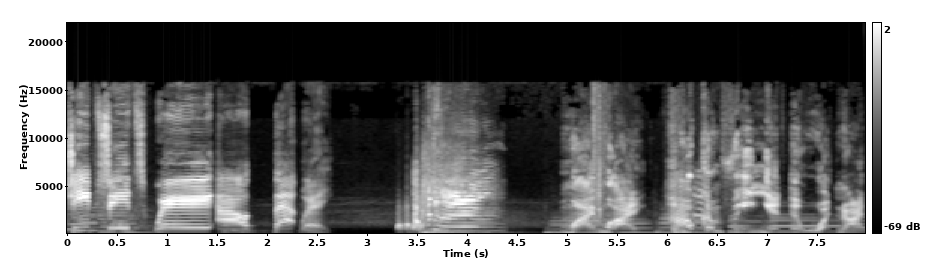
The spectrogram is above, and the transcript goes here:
Cheap seats way out that way. My, my, how convenient and whatnot.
